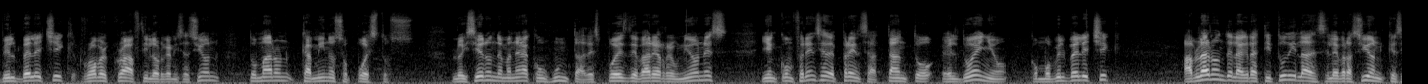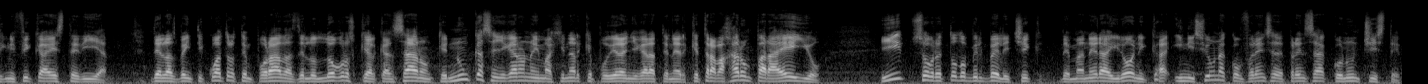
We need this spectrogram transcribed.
Bill Belichick, Robert Kraft y la organización tomaron caminos opuestos. Lo hicieron de manera conjunta después de varias reuniones y en conferencia de prensa, tanto el dueño como Bill Belichick hablaron de la gratitud y la celebración que significa este día de las 24 temporadas, de los logros que alcanzaron, que nunca se llegaron a imaginar que pudieran llegar a tener, que trabajaron para ello. Y sobre todo Bill Belichick, de manera irónica, inició una conferencia de prensa con un chiste.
